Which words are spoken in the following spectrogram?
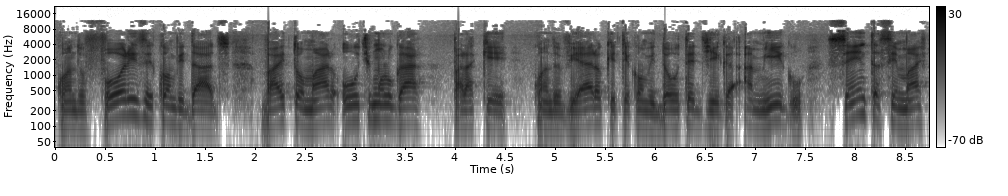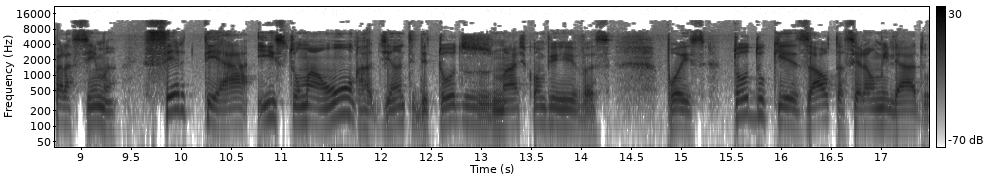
quando fores convidados, vai tomar o último lugar, para que, quando vier o que te convidou, te diga: Amigo, senta-se mais para cima. Ser-te-á isto uma honra diante de todos os mais convivas, pois todo o que exalta será humilhado,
